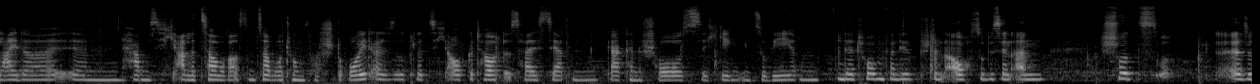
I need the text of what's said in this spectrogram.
Leider ähm, haben sich alle Zauberer aus dem Zauberturm verstreut, als er plötzlich aufgetaucht ist. Das heißt, sie hatten gar keine Chance, sich gegen ihn zu wehren. Und der Turm verliert bestimmt auch so ein bisschen an Schutz, also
